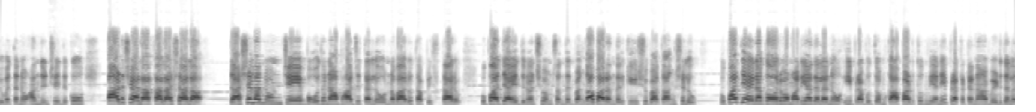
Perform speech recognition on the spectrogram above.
యువతను అందించేందుకు పాఠశాల కళాశాల దశల నుంచే బోధనా బాధ్యతల్లో ఉన్నవారు తప్పిస్తారు. ఉపాధ్యాయ దినోత్సవం సందర్భంగా వారందరికీ శుభాకాంక్షలు. ఉపాధ్యాయుల గౌరవ మర్యాదలను ఈ ప్రభుత్వం కాపాడుతుంది అని ప్రకటన విడుదల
